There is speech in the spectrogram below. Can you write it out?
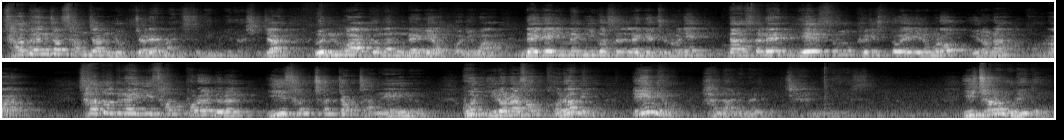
사도행전 3장 6절의 말씀입니다. 시작. 은과 금은 내게 없거니와 내게 있는 이것을 내게 주노니 나사렛 예수 그리스도의 이름으로 일어나 걸어라. 사도들의 이 선포를 들은 이 선천적 장애인은 곧 일어나서 걸으며 뛰며 하나님을 찬미했습니다. 이처럼 우리도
